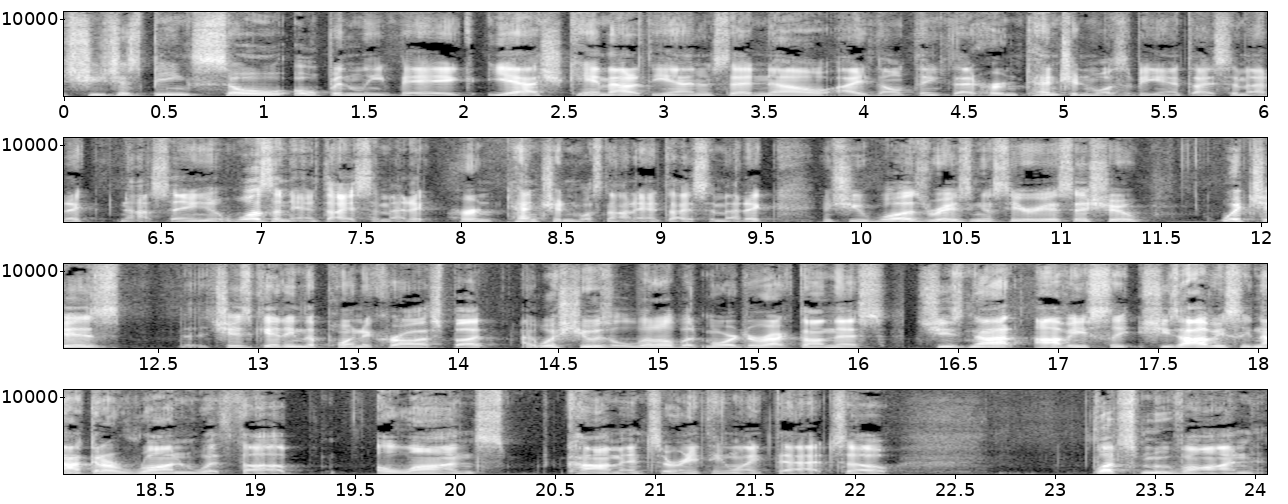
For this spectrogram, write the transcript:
she's just being so openly vague. Yeah she came out at the end and said no i don't think that her intention was to be anti-semitic. Not saying it wasn't anti-semitic. Her intention was not anti-semitic and she was raising a serious issue which is she's getting the point across but i wish she was a little bit more direct on this. She's not obviously she's obviously not going to run with uh Ilhan's comments or anything like that so let's move on.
